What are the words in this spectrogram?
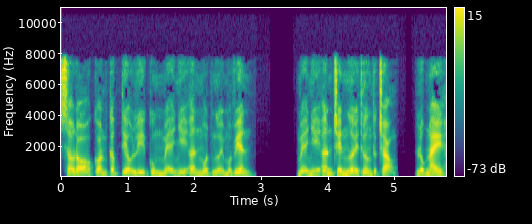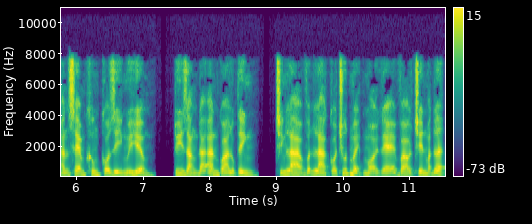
sau đó còn cấp tiểu ly cùng mẹ nhị ân một người một viên. Mẹ nhị ân trên người thương thực trọng, lúc này hắn xem không có gì nguy hiểm, tuy rằng đã ăn qua lục tinh, chính là vẫn là có chút mệt mỏi ghé vào trên mặt đất.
